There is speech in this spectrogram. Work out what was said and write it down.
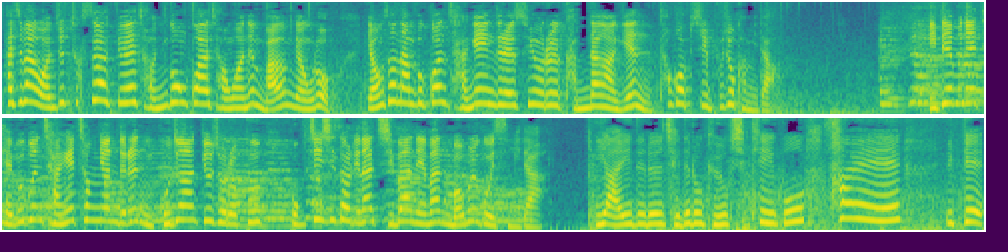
하지만 원주 특수학교의 전공과 정원은 40명으로 영서남북권 장애인들의 수요를 감당하기엔 턱없이 부족합니다. 이 때문에 대부분 장애 청년들은 고등학교 졸업 후 복지시설이나 집안에만 머물고 있습니다. 이 아이들을 제대로 교육시키고 사회에 이렇게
